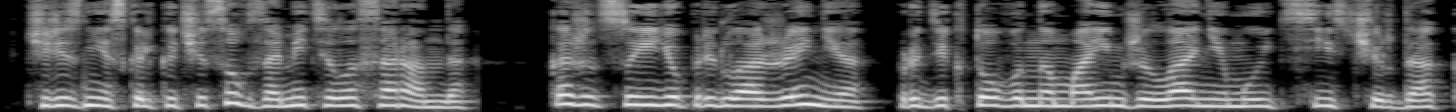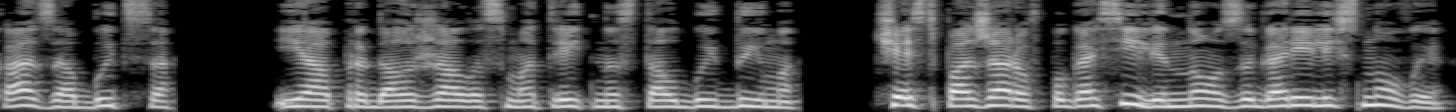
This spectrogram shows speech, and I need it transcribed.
— через несколько часов заметила Саранда. Кажется, ее предложение продиктовано моим желанием уйти с чердака, забыться. Я продолжала смотреть на столбы дыма. Часть пожаров погасили, но загорелись новые.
